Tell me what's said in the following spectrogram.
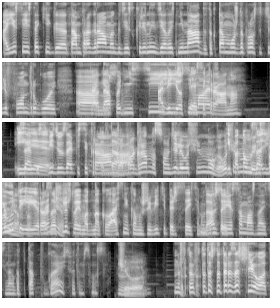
а если есть такие г- там программы, где скрины делать не надо, так там можно просто телефон другой а, да, поднести А и видеосвязь снимать. экрана. И, Запись, видеозапись экрана. Да. Да, программ на самом деле очень много. и Очень потом много зальют и разошлют конечно. твоим одноклассникам, живи теперь с этим, Ну, да? друзья, То я есть- сама, знаете, иногда так пугаюсь в этом смысле. Чего? Ну, что кто-то что-то разошлет.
